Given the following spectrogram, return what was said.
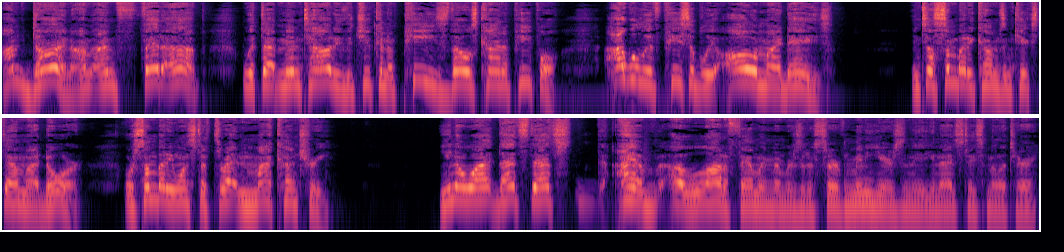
I'm done. I'm, I'm fed up with that mentality that you can appease those kind of people. I will live peaceably all of my days until somebody comes and kicks down my door or somebody wants to threaten my country. You know what? That's, that's, I have a lot of family members that have served many years in the United States military.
